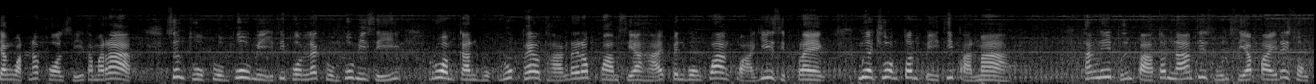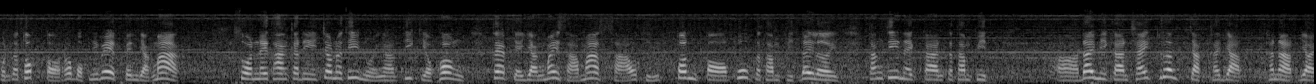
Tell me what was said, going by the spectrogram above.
จังหวัดนครศรีธรรมราช ซึ่งถูกกลุ่มผู้มีอิทธิพลและกลุ่มผู้มีสี ร่วมกันบุกรุกแผ่วถางได้รับความเสียหายเป็นวงกว้างกว่า 20 แปลง เมื่อช่วงต้นปีที่ผ่านมา ทั้งนี้ผืนป่าต้นน้ำที่สูญเสียไปได้ส่งผลกระทบต่อระบบนิเวศเป็นอย่างมาก ส่วนในทางคดีเจ้าหน้าที่หน่วยงานที่เกี่ยวข้อง แทบจะยังไม่สามารถสาวถึงต้นต่อผู้กระทำผิดได้เลย ทั้งที่ในการกระทำผิด ได้มีการใช้เครื่องจักรขยับขนาดใหญ่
